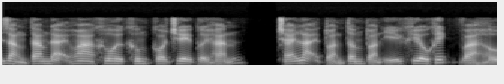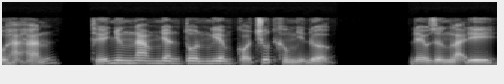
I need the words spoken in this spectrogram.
rằng tam đại hoa khôi không có chê cười hắn, trái lại toàn tâm toàn ý khiêu khích và hầu hạ hắn, thế nhưng nam nhân tôn nghiêm có chút không nhịn được. Đều dừng lại đi.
